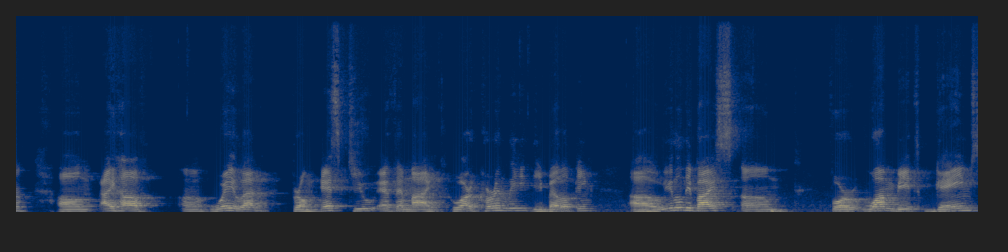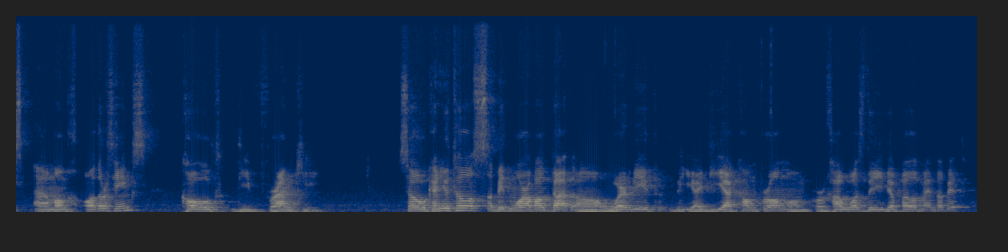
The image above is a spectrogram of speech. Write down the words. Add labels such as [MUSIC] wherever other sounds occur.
um, I have uh, Wayland from SQFMI, who are currently developing a little device um, for one-bit games, among other things, called the Frankie. So, can you tell us a bit more about that? Uh, where did the idea come from, um, or how was the development of it?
